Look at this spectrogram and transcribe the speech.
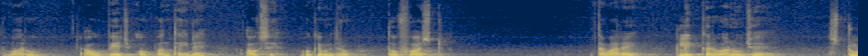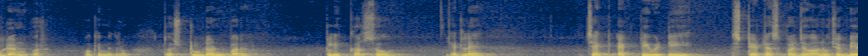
તમારું આવું પેજ ઓપન થઈને આવશે ઓકે મિત્રો? તો ફર્સ્ટ તમારે ક્લિક કરવાનું છે સ્ટુડન્ટ પર ઓકે મિત્રો? તો સ્ટુડન્ટ પર ક્લિક કરશો એટલે ચેક એક્ટિવિટી સ્ટેટસ પર જવાનું છે. બે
